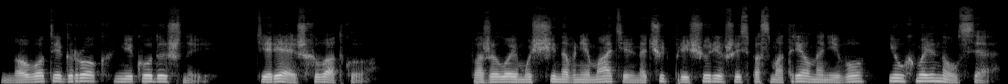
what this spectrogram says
«Но вот игрок никудышный. Теряешь хватку». Пожилой мужчина внимательно, чуть прищурившись, посмотрел на него и ухмыльнулся.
